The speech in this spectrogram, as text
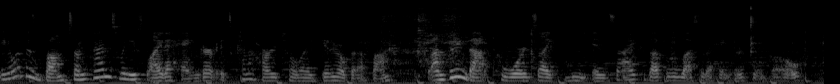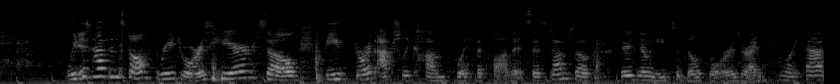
you know what this bump, sometimes when you slide a hanger, it's kind of hard to like get it over that bump. So I'm putting that towards like the inside because that's where less of the hangers will go. We just have to install three drawers here. So these drawers actually come with the closet system. So there's no need to build drawers or anything like that.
